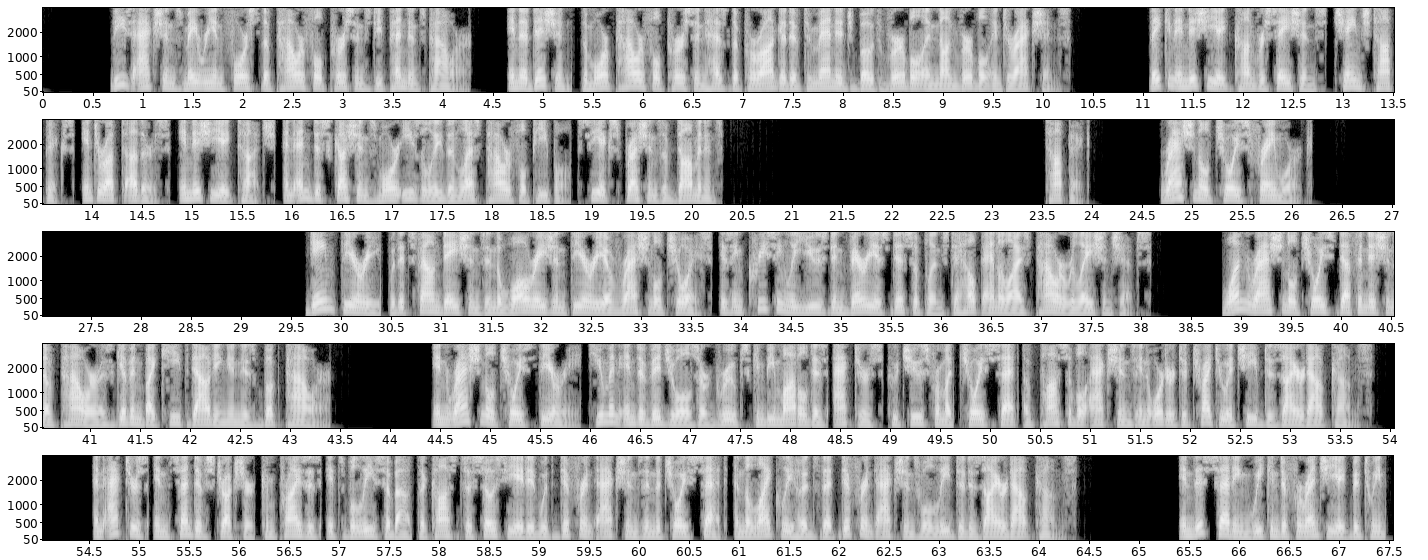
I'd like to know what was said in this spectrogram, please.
These actions may reinforce the powerful person's dependence power. In addition, the more powerful person has the prerogative to manage both verbal and nonverbal interactions. They can initiate conversations, change topics, interrupt others, initiate touch, and end discussions more easily than less powerful people. See expressions of dominance. Rational choice framework Game theory, with its foundations in the Walrasian theory of rational choice, is increasingly used in various disciplines to help analyze power relationships. One rational choice definition of power is given by Keith Dowding in his book Power. In rational choice theory, human individuals or groups can be modeled as actors who choose from a choice set of possible actions in order to try to achieve desired outcomes. An actor's incentive structure comprises its beliefs about the costs associated with different actions in the choice set, and the likelihoods that different actions will lead to desired outcomes. In this setting we can differentiate between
